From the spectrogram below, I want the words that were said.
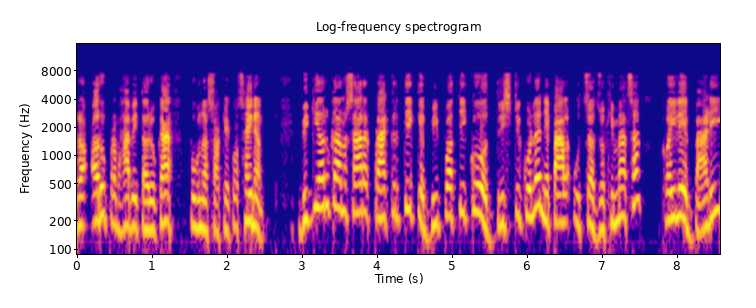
र अरू प्रभावितहरूका पुग्न सकेको छैन विज्ञहरूका अनुसार प्राकृतिक विपत्तिको दृष्टिकोणले नेपाल उच्च जोखिममा छ। कहिले बाढ़ी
